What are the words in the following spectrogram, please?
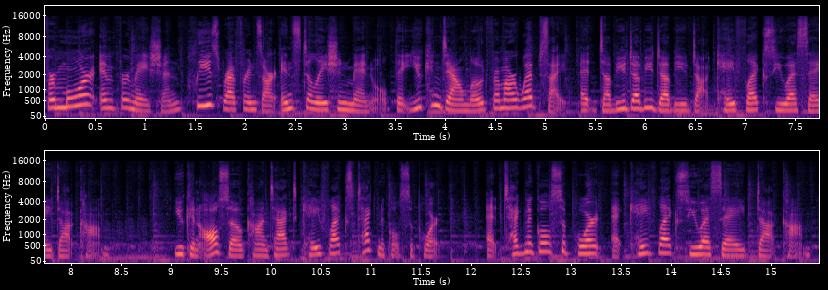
For more information, please reference our installation manual that you can download from our website at www.kflexusa.com. You can also contact KFlex Technical Support at technicalsupport at kflexusa.com.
